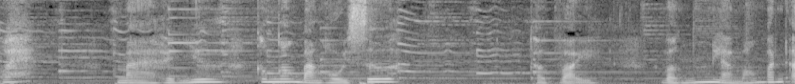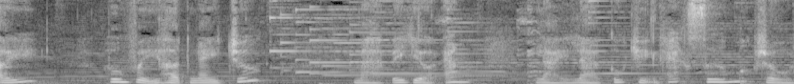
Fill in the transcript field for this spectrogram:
quá, mà hình như không ngon bằng hồi xưa. Thật vậy, vẫn là món bánh ấy, hương vị hệt ngày trước. Mà bây giờ ăn lại là câu chuyện khác xưa mất rồi.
